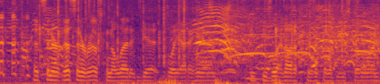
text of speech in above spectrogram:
That's in a, that's in a risk gonna let it get way out of hand. He, he's letting a lot of physical abuse go on.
